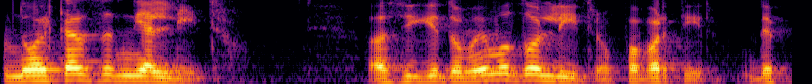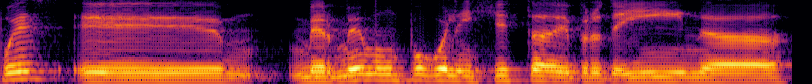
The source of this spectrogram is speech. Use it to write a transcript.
No alcanzan ni al litro. Así que tomemos dos litros para partir. Después, eh, mermemos un poco la ingesta de proteína,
